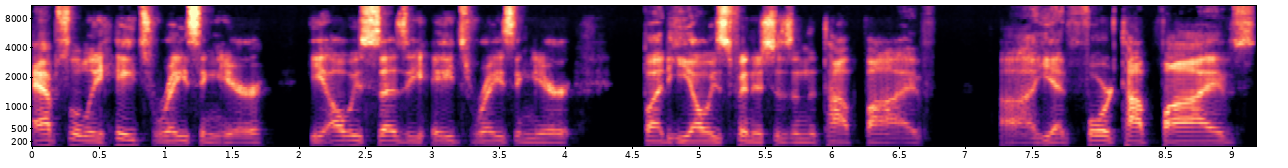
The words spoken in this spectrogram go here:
absolutely hates racing here. He always says he hates racing here, but he always finishes in the top five. Uh, he had four top fives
